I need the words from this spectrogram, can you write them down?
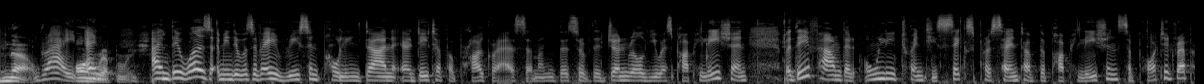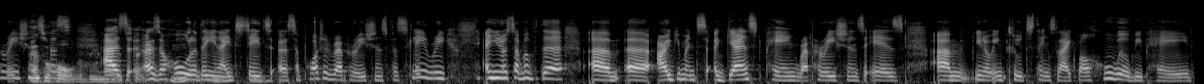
now Right. on and, reparations. And there was, I mean, there was a very recent polling done, uh, Data for Progress, among the sort of the general U.S. population, but they found that only 26% of the population supported reparations As a whole of the United as, States. as a whole of the United States uh, supported reparations for slavery. And you know, some of the um, uh, arguments against paying reparations is, um, you know, includes things like, well, who will be paid?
